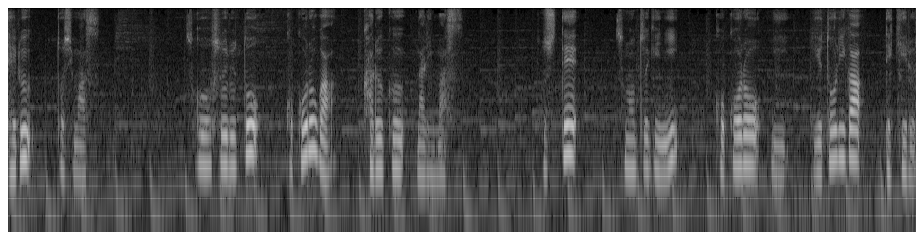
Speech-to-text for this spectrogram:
減るとします。そうすると心が軽くなります。そしてその次に心にゆとりができる。っ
